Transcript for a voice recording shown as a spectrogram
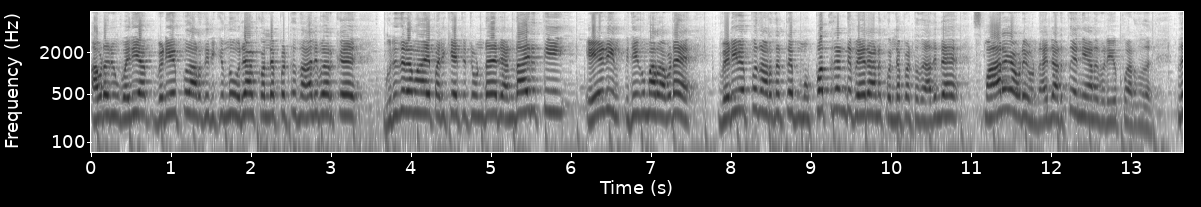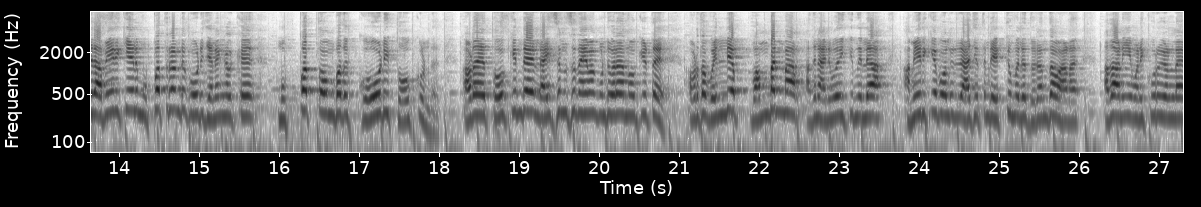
അവിടെ ഒരു വലിയ വെടിവയ്പ് നടന്നിരിക്കുന്നു. ഒരാൾ കൊല്ലപ്പെട്ട് നാല് പേർക്ക് ഗുരുതരമായ പരിക്കേറ്റിട്ടുണ്ട്. രണ്ടായിരത്തി ഏഴിൽ വിജയകുമാർ അവിടെ വെടിവെപ്പ് നടന്നിട്ട് മുപ്പത്തിരണ്ട് പേരാണ് കൊല്ലപ്പെട്ടത്. അതിന്റെ സ്മാരകം അവിടെയുണ്ട്. അതിന്റെ അടുത്ത് തന്നെയാണ് വെടിവെപ്പ് നടന്നത്. ഇതിൽ അമേരിക്കയിൽ മുപ്പത്തിരണ്ട് കോടി ജനങ്ങൾക്ക് മുപ്പത്തൊമ്പത് കോടി തോക്കുണ്ട്. അവിടെ തോക്കിന്റെ ലൈസൻസ് നിയമം കൊണ്ടുവരാൻ നോക്കിയിട്ട് അവിടുത്തെ വലിയ വമ്പന്മാർ അതിന് അനുവദിക്കുന്നില്ല. അമേരിക്ക പോലൊരു രാജ്യത്തിന്റെ ഏറ്റവും വലിയ ദുരന്തമാണ്. അതാണ് ഈ മണിക്കൂറുകളിലെ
